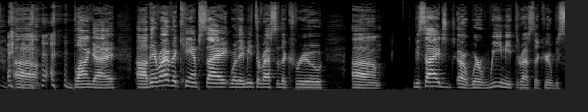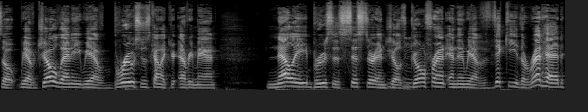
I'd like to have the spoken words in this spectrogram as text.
uh, blonde guy. Uh, they arrive at a campsite where they meet the rest of the crew. Um, besides, or where we meet the rest of the crew. So we have Joe, Lenny, we have Bruce, who's kind of like your everyman. Nellie, Bruce's sister and Joe's Mm-hmm. girlfriend, and then we have Vicky, the redhead,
